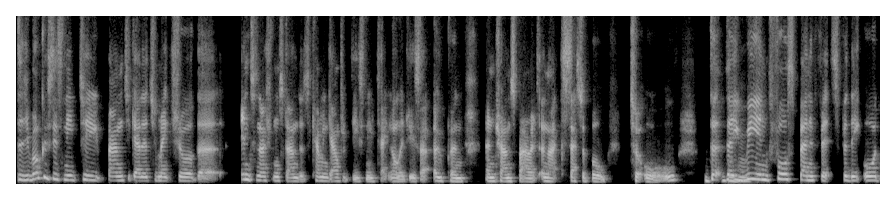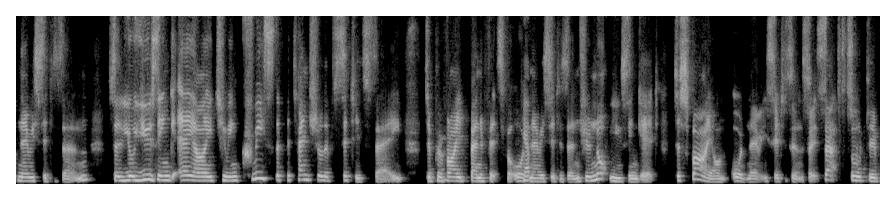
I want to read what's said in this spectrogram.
the democracies need to band together to make sure that international standards coming out of these new technologies are open and transparent and accessible to all, that they mm-hmm. reinforce benefits for the ordinary citizen. So you're using AI to increase the potential of cities, say, to provide benefits for ordinary yep. citizens. You're not using it to spy on ordinary citizens. So it's that sort of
